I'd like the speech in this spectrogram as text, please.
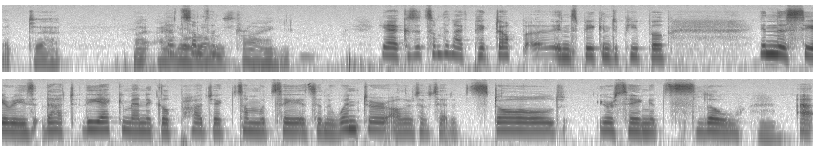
but uh, I, I know something- Rome is trying Yeah, because it's something I've picked up uh, in speaking to people in this series that the ecumenical project, some would say it's in the winter, others have said it's stalled. You're saying it's slow. Hmm. Uh,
